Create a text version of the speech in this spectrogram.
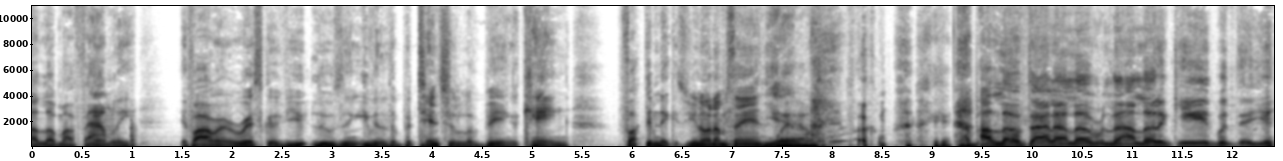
I love my family, if I were at risk of you losing even the potential of being a king, fuck them niggas. You know what I'm saying? Yeah. Well, Fuck 'em. I love Tyler. I love I love the kids, but uh, you,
